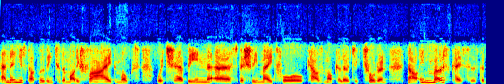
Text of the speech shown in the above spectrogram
And then you start moving to the modified milks, which have been uh, specially made for cow's milk allergic children. Now, in most cases, the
